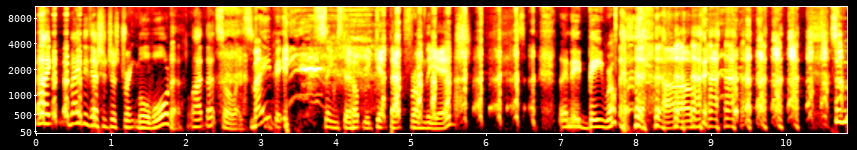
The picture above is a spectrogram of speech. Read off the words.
Like maybe they should just drink more water. Like that's always Maybe seems to help you get back from the edge. they need Berocca. um, So,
